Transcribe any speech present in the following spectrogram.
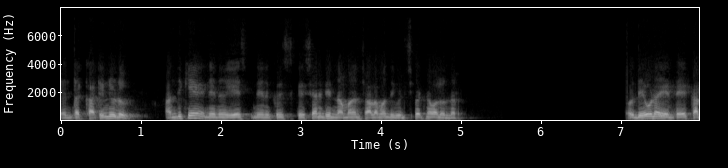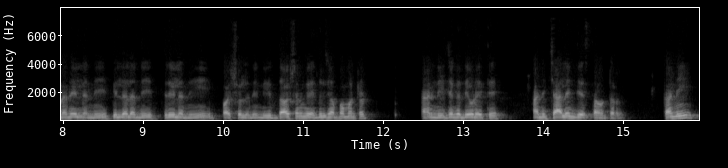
ఎంత కఠినుడు. అందుకే నేను నేను క్రిస్టియానిటీ నమ్మని చాలా మంది విడిచిపెట్టిన వాళ్ళు ఉన్నారు. దేవుడు అంటే కననీళ్ళని పిల్లలని స్త్రీలని పశువులని నిర్దాక్షణంగా ఎందుకు చంపమంటాడు? ఆయన నిజంగా దేవుడైతే ఆయన ఛాలెంజ్ చేస్తూ ఉంటారు. కానీ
